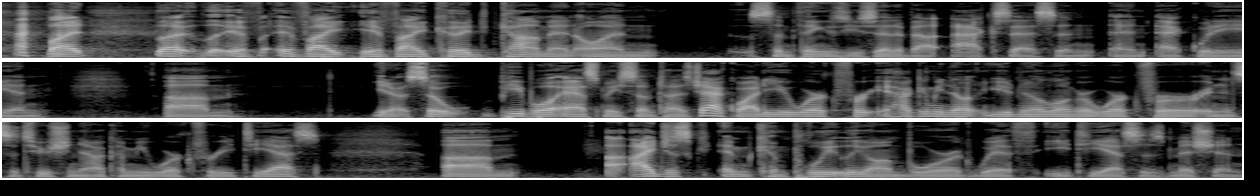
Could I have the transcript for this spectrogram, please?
but, but if if I if I could comment on some things you said about access and, and equity and um, you know, so people ask me sometimes, Jack, why do you work for? How come you don't you no longer work for an institution? How come you work for ETS? Um, I just am completely on board with ETS's mission.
